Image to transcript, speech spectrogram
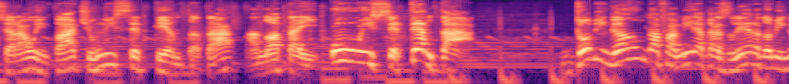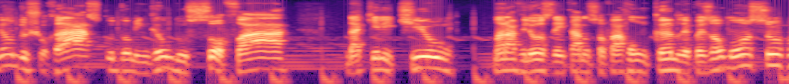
será o um empate 1,70, tá? Anota aí, 1,70. Domingão da família brasileira, domingão do churrasco, domingão do sofá, daquele tio maravilhoso deitar no sofá roncando depois do almoço.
